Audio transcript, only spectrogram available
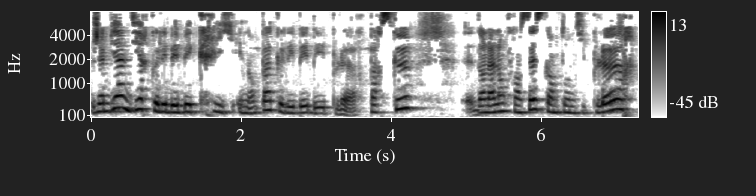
J'aime bien dire que les bébés crient et non pas que les bébés pleurent, parce que euh, dans la langue française, quand on dit pleure,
